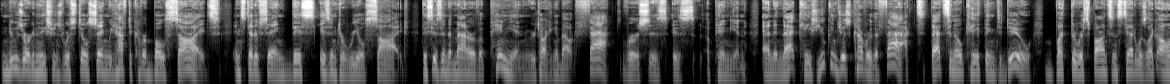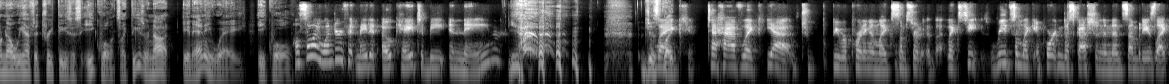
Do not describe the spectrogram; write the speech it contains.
news organizations were still saying we have to cover both sides instead of saying this isn't a real side. This isn't a matter of opinion. We're talking about fact versus is opinion. And in that case, you can just cover the fact. That's an okay thing to do. But the response instead was like, oh no, we have to treat these as equal. It's like these are not in any way equal. Also, I wonder if it made it okay to be inane. Yeah. just like, like, to have like yeah to be reporting on like some sort of like see read some like important discussion and then somebody's like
